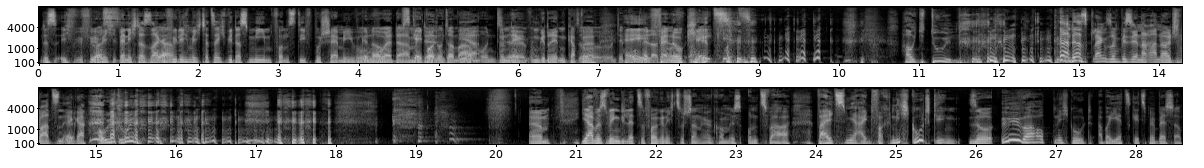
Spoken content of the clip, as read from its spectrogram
Das, ich fühle mich, wenn ich das sage, ja. fühle ich mich tatsächlich wie das Meme von Steve Buscemi, wo, genau. wo er da Skateboard mit der, unterm Arm ja, und, und der umgedrehten Kappe. So, hey, Propeller fellow drauf. kids. Hey, kids. How you doing? das klang so ein bisschen nach Arnold Schwarzenegger. How you doing? Ähm, ja, weswegen die letzte Folge nicht zustande gekommen ist. Und zwar, weil es mir einfach nicht gut ging. So überhaupt nicht gut. Aber jetzt geht's mir besser.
